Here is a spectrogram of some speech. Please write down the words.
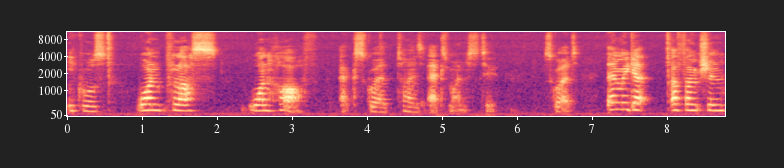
equals 1 plus 1 half x squared times x minus 2 squared. Then we get a function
